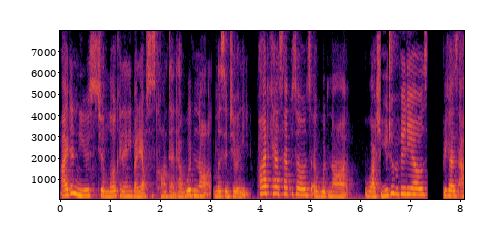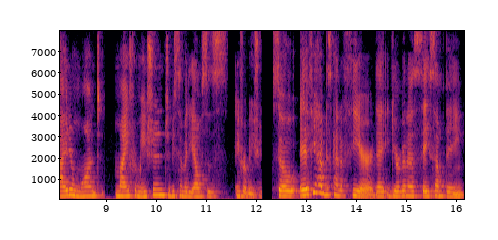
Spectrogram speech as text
I didn't used to look at anybody else's content. I would not listen to any podcast episodes. I would not watch YouTube videos because I didn't want my information to be somebody else's information. So if you have this kind of fear that you're going to say something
